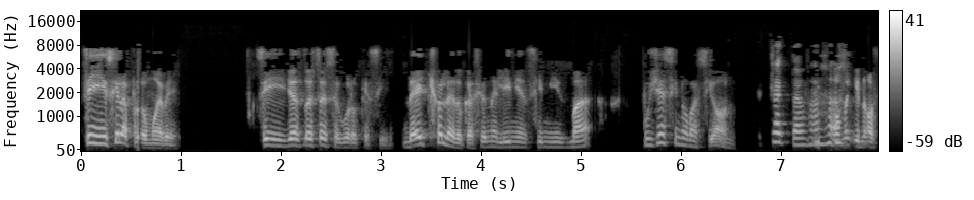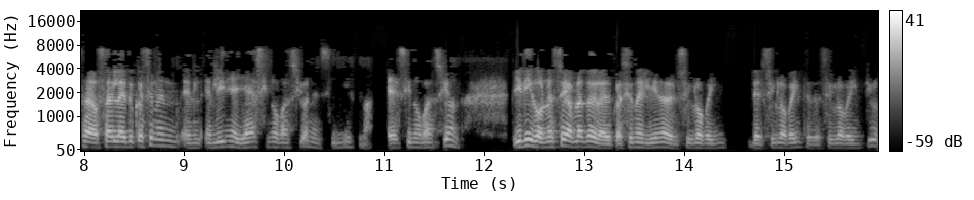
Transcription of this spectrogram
Sí, sí la promueve. Sí, yo estoy seguro que sí. De hecho, la educación en línea en sí misma, pues ya es innovación. Exacto. O sea, o sea, la educación en, línea ya es innovación en sí misma, es innovación. Y digo, no estoy hablando de la educación en línea del siglo XX, del siglo XX, del siglo XXI.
